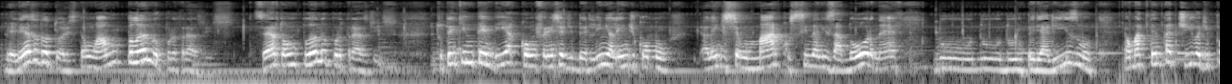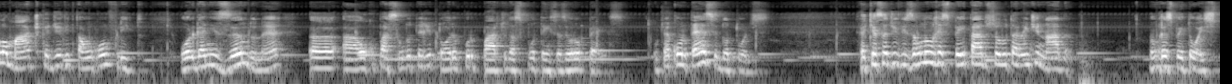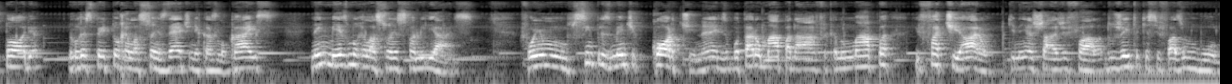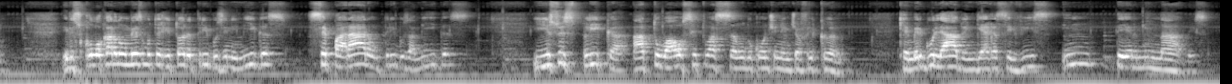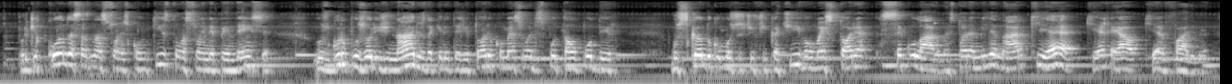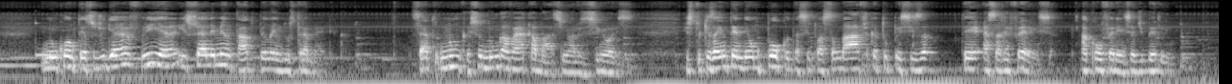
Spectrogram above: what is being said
Beleza, doutores? Então há um plano por trás disso, certo? Há um plano por trás disso. Tu tem que entender a Conferência de Berlim, além de como, além de ser um marco sinalizador, né, do, do, do imperialismo, é uma tentativa diplomática de evitar um conflito, organizando, né, a, a ocupação do território por parte das potências europeias. O que acontece, doutores, é que essa divisão não respeita absolutamente nada. Não respeitou a história, não respeitou relações étnicas locais, nem mesmo relações familiares. Foi um simplesmente corte, né? Eles botaram o mapa da África num mapa e fatiaram, que nem a Charge fala, do jeito que se faz um bolo. Eles colocaram no mesmo território tribos inimigas, separaram tribos amigas, e isso explica a atual situação do continente africano, que é mergulhado em guerras civis intermináveis. Porque quando essas nações conquistam a sua independência, os grupos originários daquele território começam a disputar o poder, buscando como justificativa uma história secular, uma história milenar que é, que é real, que é válida. E num contexto de Guerra Fria, isso é alimentado pela indústria médica. Certo? Nunca, isso nunca vai acabar, senhoras e senhores. Se tu quiser entender um pouco da situação da África, tu precisa ter essa referência, a Conferência de Berlim.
